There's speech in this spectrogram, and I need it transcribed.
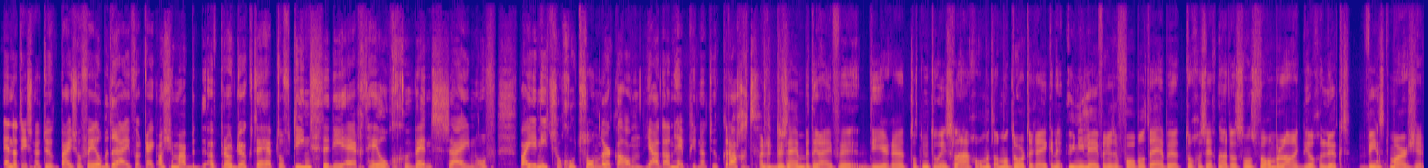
En dat is natuurlijk bij zoveel bedrijven. Kijk, als je maar eh, producten hebt of diensten die echt heel gewenst zijn, of waar je niet zo goed zonder kan, ja, dan heb je natuurlijk kracht. Maar er zijn bedrijven die er tot nu toe in slagen om het allemaal door te rekenen. Unilever is voorbeeld. Hè, hebben toch gezegd, nou, dat is ons voor een belangrijk deel gelukt. Winstmarge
